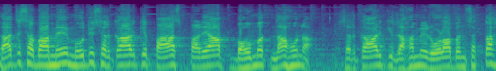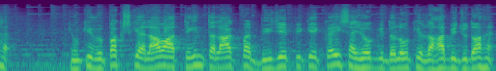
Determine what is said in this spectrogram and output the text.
राज्यसभा में मोदी सरकार के पास पर्याप्त बहुमत न होना सरकार की राह में रोड़ा बन सकता है, क्योंकि विपक्ष के अलावा तीन तलाक पर बीजेपी के कई सहयोगी दलों की राह भी जुदा है।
